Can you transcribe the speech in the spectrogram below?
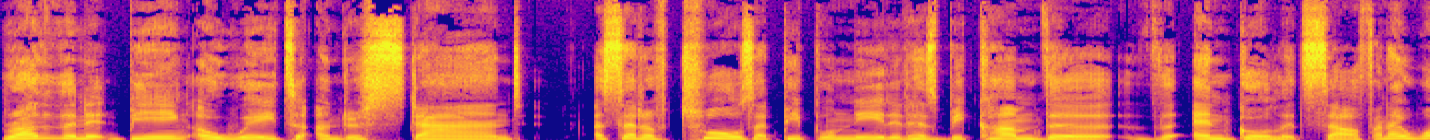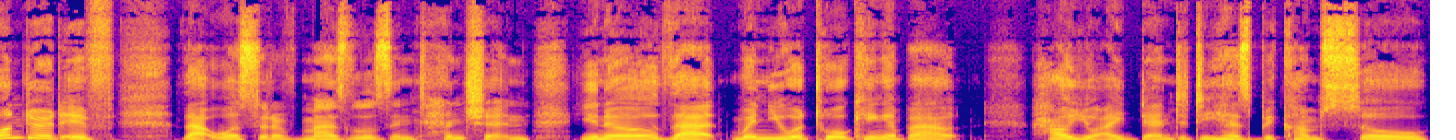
rather than it being a way to understand a set of tools that people need it has become the the end goal itself. And i wondered if that was sort of maslow's intention you know that when you were talking about how your identity has become so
